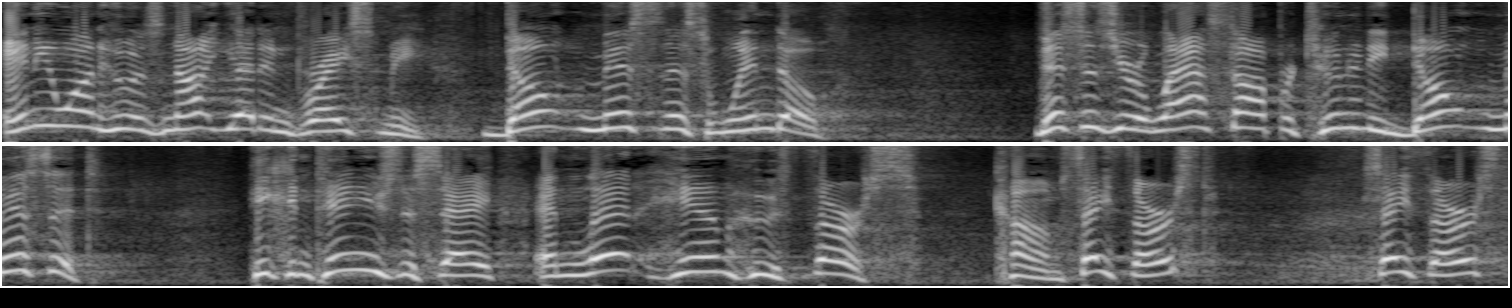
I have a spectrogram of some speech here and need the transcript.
anyone who has not yet embraced me, don't miss this window. This is your last opportunity. Don't miss it. He continues to say, and let him who thirsts come. Say thirst. Say thirst.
